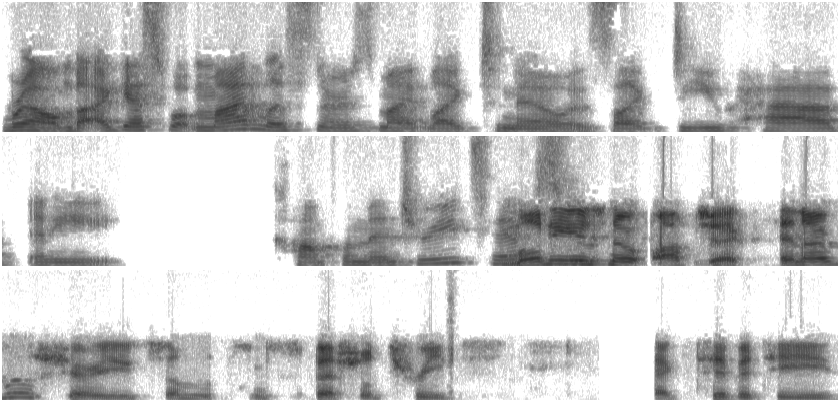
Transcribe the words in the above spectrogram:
realm, but I guess what my listeners might like to know is like, do you have any complimentary tips? Money is no object, and I will share you some some special treats, activities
